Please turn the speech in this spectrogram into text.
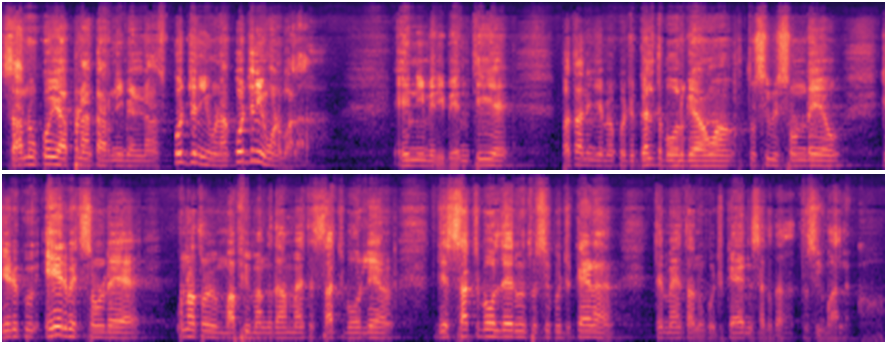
ਸਾਨੂੰ ਕੋਈ ਆਪਣਾ ਕਰ ਨਹੀਂ ਮਿਲਣਾ, ਕੁਝ ਨਹੀਂ ਹੋਣਾ, ਕੁਝ ਨਹੀਂ ਹੋਣ ਵਾਲਾ। ਇੰਨੀ ਮੇਰੀ ਬੇਨਤੀ ਹੈ। ਪਤਾ ਨਹੀਂ ਜੇ ਮੈਂ ਕੁਝ ਗਲਤ ਬੋਲ ਗਿਆ ਹਾਂ ਤੁਸੀਂ ਵੀ ਸੁਣ ਰਹੇ ਹੋ। ਜਿਹੜੇ ਕੋਈ 에ਅਰ ਵਿੱਚ ਸੁਣ ਰਹੇ ਹੈ, ਉਹਨਾਂ ਤੋਂ ਵੀ ਮਾਫੀ ਮੰਗਦਾ ਮੈਂ ਤੇ ਸੱਚ ਬੋਲਿਆ। ਜੇ ਸੱਚ ਬੋਲਦੇ ਨੂੰ, ਤੁਸੀਂ ਕੁਝ ਕਹਿਣਾ ਤੇ ਮੈਂ ਤੁਹਾਨੂੰ ਕੁਝ ਕਹਿ ਨਹੀਂ ਸਕਦਾ। ਤੁਸੀਂ ਮਾਲਕ ਹੋ।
